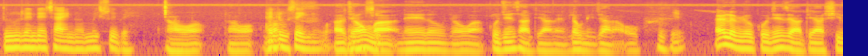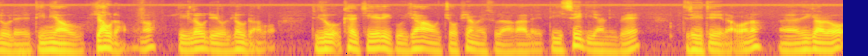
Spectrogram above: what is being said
သူတို့လည်းနဲ့ချိုင်တော့မိတ်ဆွေပဲဒါပေါ့ဒါပေါ့အဲ့လိုစိတ်နေပေါ့အဲကျွန်တော်မှအနည်းဆုံးကျွန်တော်ကကိုချင်းစာတရားနဲ့လုပ်နေကြတာ哦ဟုတ်ကဲ့အဲ့လိုမျိုးကိုချင်းစာတရားရှိလို့လေဒီနေရာကိုရောက်တာပေါ့နော်ဒီလုပ်တွေကိုလှုပ်တာပေါ့ဒီလိုအခက်အခဲတွေကိုရအောင်ကြော်ဖြတ်မယ်ဆိုတာကလည်းဒီစိတ်တရားနေပဲတတိတည်တာပေါ့နော်အဲအဓိကတော့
